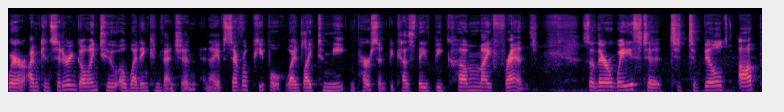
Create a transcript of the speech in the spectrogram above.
where I'm considering going to a wedding convention and I have several people who I'd like to meet in person because they've become my friends. So there are ways to to to build up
